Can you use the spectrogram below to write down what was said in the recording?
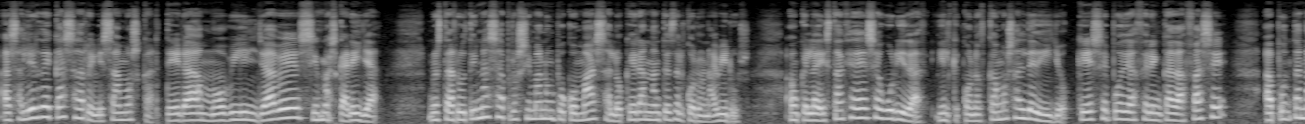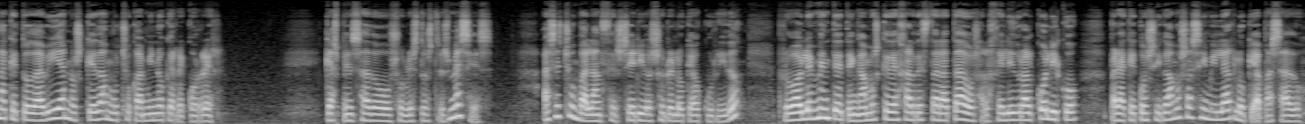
Al salir de casa revisamos cartera, móvil, llaves y mascarilla. Nuestras rutinas se aproximan un poco más a lo que eran antes del coronavirus, aunque la distancia de seguridad y el que conozcamos al dedillo qué se puede hacer en cada fase apuntan a que todavía nos queda mucho camino que recorrer. ¿Qué has pensado sobre estos tres meses? ¿Has hecho un balance serio sobre lo que ha ocurrido? Probablemente tengamos que dejar de estar atados al gel hidroalcohólico para que consigamos asimilar lo que ha pasado.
